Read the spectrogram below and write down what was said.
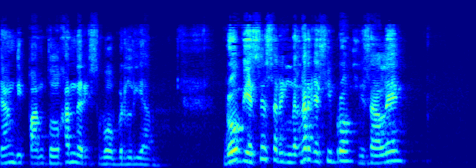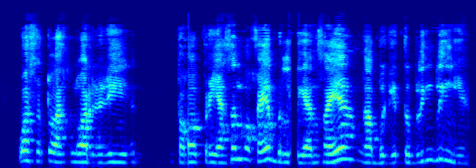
yang dipantulkan dari sebuah berlian. Bro, biasanya sering dengar gak sih bro, misalnya, wah setelah keluar dari toko perhiasan kok kayak berlian saya nggak begitu bling-bling ya.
